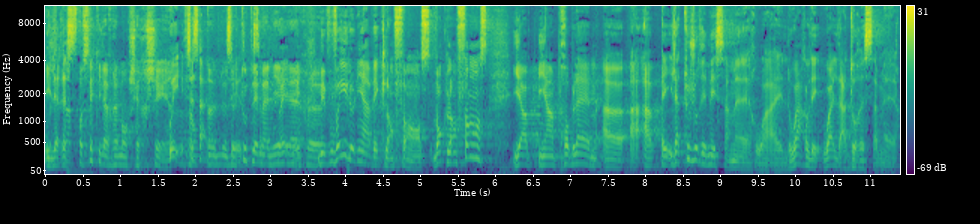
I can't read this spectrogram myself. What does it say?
Il est, un procès qu'il a vraiment cherché. Hein. oui, c'est ça. De, toutes les manières. Euh. Mais vous voyez le lien avec l'enfance. Donc l'enfance, il, y a, un problème. Euh, il a toujours aimé sa mère, Wilde. Wilde. adorait sa mère.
